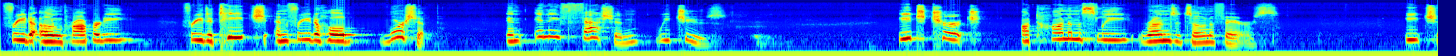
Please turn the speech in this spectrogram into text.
free to own property, free to teach, and free to hold worship in any fashion we choose. Each church autonomously runs its own affairs. Each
